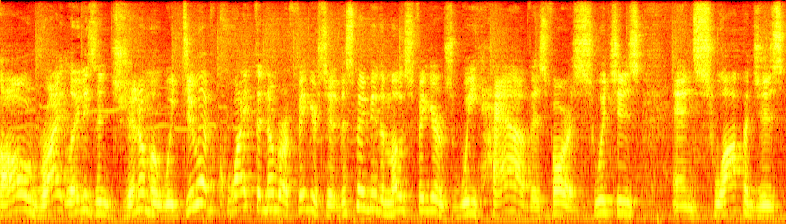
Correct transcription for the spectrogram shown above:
Alright, ladies and gentlemen, we do have quite the number of figures here. This may be the most figures we have as far as switches and swappages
